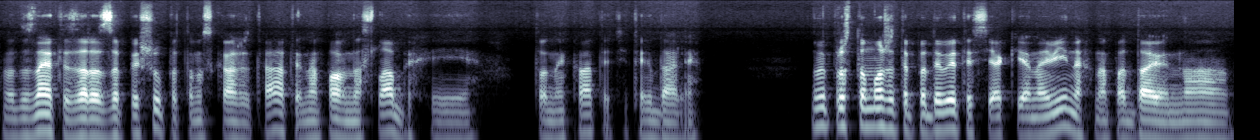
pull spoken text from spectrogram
От знаєте, зараз запишу, потім скажете, а ти напав на слабих і то не катить і так далі. Ну, ви просто можете подивитися, як я на війнах нападаю на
